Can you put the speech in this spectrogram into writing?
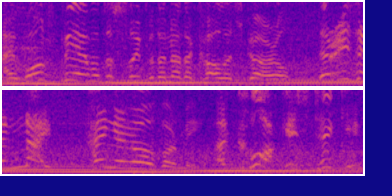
I won't be able to sleep with another college girl. There is a knife hanging over me. A clock is ticking.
